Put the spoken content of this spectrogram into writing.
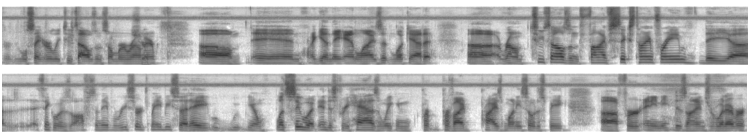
we'll say early 2000, somewhere around Sure. there. Um, and again, they analyze it and look at it. Uh, around 2005 six time frame, they uh, I think it was Office of Naval Research maybe said, hey, w- you know, let's see what industry has and we can pr- provide prize money, so to speak, uh, for any neat designs or whatever.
